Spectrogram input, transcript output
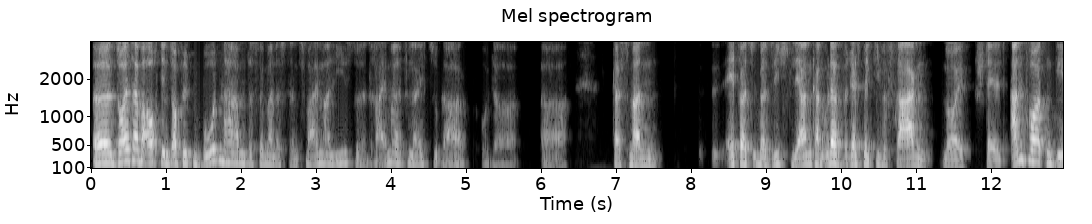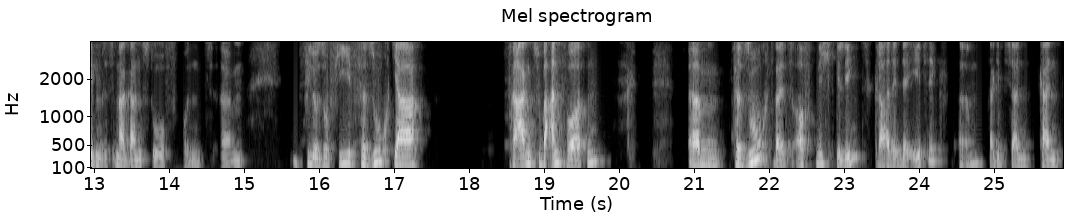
Äh, sollte aber auch den doppelten Boden haben, dass wenn man es dann zweimal liest oder dreimal vielleicht sogar, oder äh, dass man etwas über sich lernen kann oder respektive Fragen neu stellt. Antworten geben ist immer ganz doof und ähm, Philosophie versucht ja, Fragen zu beantworten. Ähm, versucht, weil es oft nicht gelingt, gerade in der Ethik. Ähm, da gibt es ja kein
